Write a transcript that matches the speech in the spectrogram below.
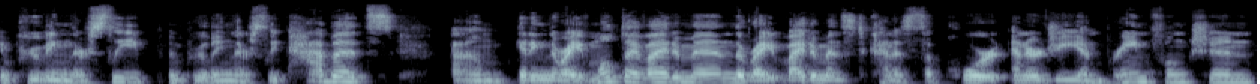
improving their sleep improving their sleep habits um, getting the right multivitamin the right vitamins to kind of support energy and brain function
